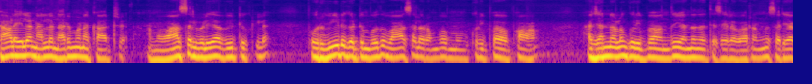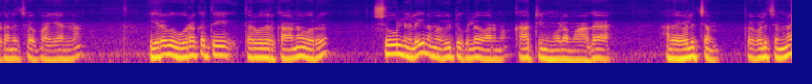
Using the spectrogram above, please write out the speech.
காலையில் நல்ல நறுமண காற்று. நம்ம வாசல் வழியாக வீட்டுக்குள்ளே இப்போ ஒரு வீடு கட்டும்போது வாசலை ரொம்ப குறிப்பாக வைப்போம். ஜன்னலும் குறிப்பாக வந்து எந்தெந்த திசையில் வரணும்னு சரியாக கணிச்சு வைப்போம் ஏன்னா இரவு உறக்கத்தை தருவதற்கான ஒரு சூழ்நிலை நம்ம வீட்டுக்குள்ளே வரணும். காற்றின் மூலமாக. அந்த வெளிச்சம் இப்போ வெளிச்சம்னா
